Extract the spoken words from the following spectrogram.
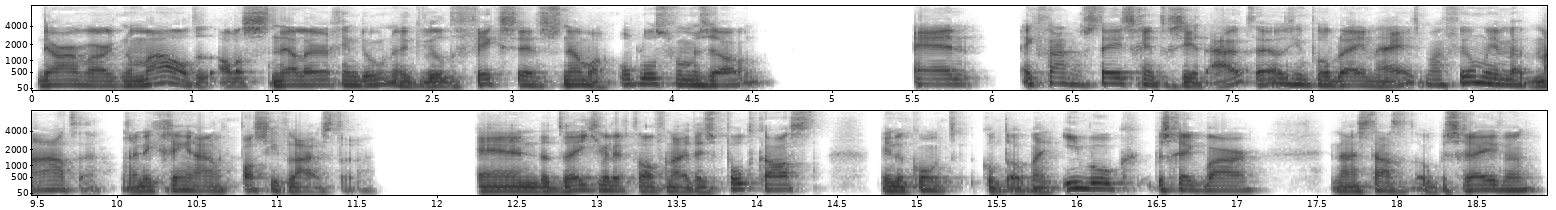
Daar waar ik normaal altijd alles sneller ging doen en ik wilde fixen en snel mogelijk oplossen voor mijn zoon. En ik vraag nog steeds geïnteresseerd uit hè, als hij een probleem heeft, maar veel meer met mate. En ik ging eigenlijk passief luisteren. En dat weet je wellicht al vanuit deze podcast. Binnenkort komt ook mijn e-book beschikbaar. En daar staat het ook beschreven.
